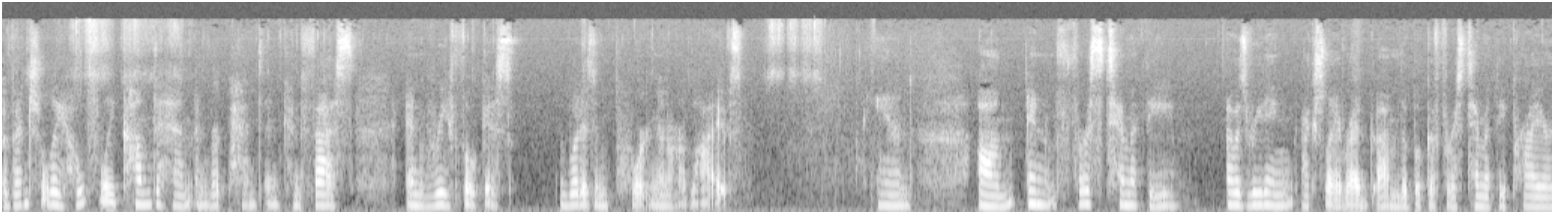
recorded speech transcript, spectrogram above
eventually, hopefully, come to Him and repent and confess and refocus what is important in our lives. And um, in First Timothy, I was reading. Actually, I read um, the book of First Timothy prior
